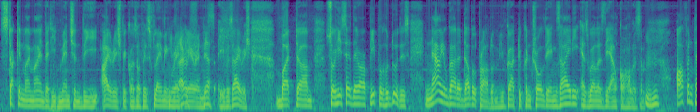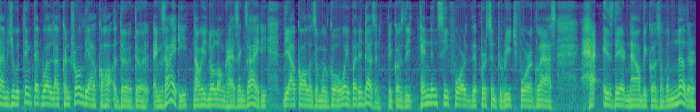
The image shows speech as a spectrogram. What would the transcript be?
stuck in my mind that he'd mentioned the Irish because of his flaming red Irish, hair and yeah. his, he was Irish. But um, so he says there are people who do this. Now you've got a double problem. You've got to control the anxiety as well as the alcoholism. Mm-hmm. Oftentimes you would think that well I've controlled the alcohol the the anxiety now he no longer has anxiety the alcoholism will go away but it doesn't because the tendency for the person to reach for a glass ha- is there now because of another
